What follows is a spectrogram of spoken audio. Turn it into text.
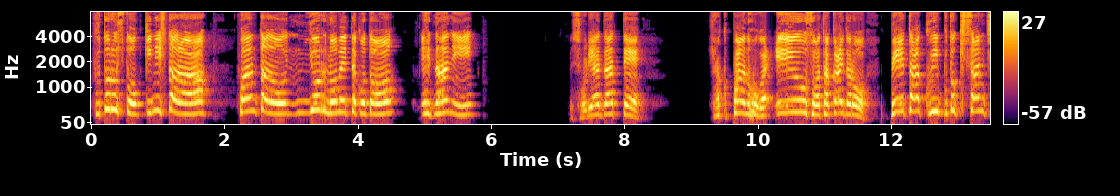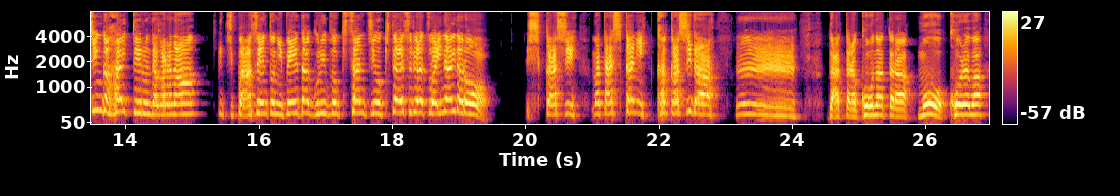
太る人を気にしたら、ファンタを夜飲めってこと？え、何？そりゃだって、100%の方が栄養素は高いだろう。ベータクリプトキサンチンが入っているんだからな。1%にベータクリプトキサンチンを期待する奴はいないだろう。しかし、まあ、確かに、かかしだ。うーん。だったらこうなったら、もうこれは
